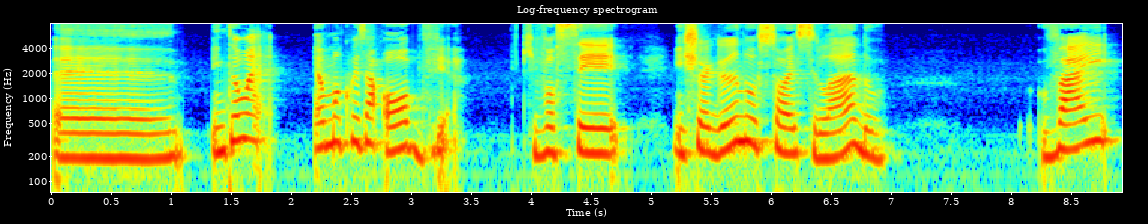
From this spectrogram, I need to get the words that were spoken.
É... Então é, é uma coisa óbvia que você, enxergando só esse lado, vai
